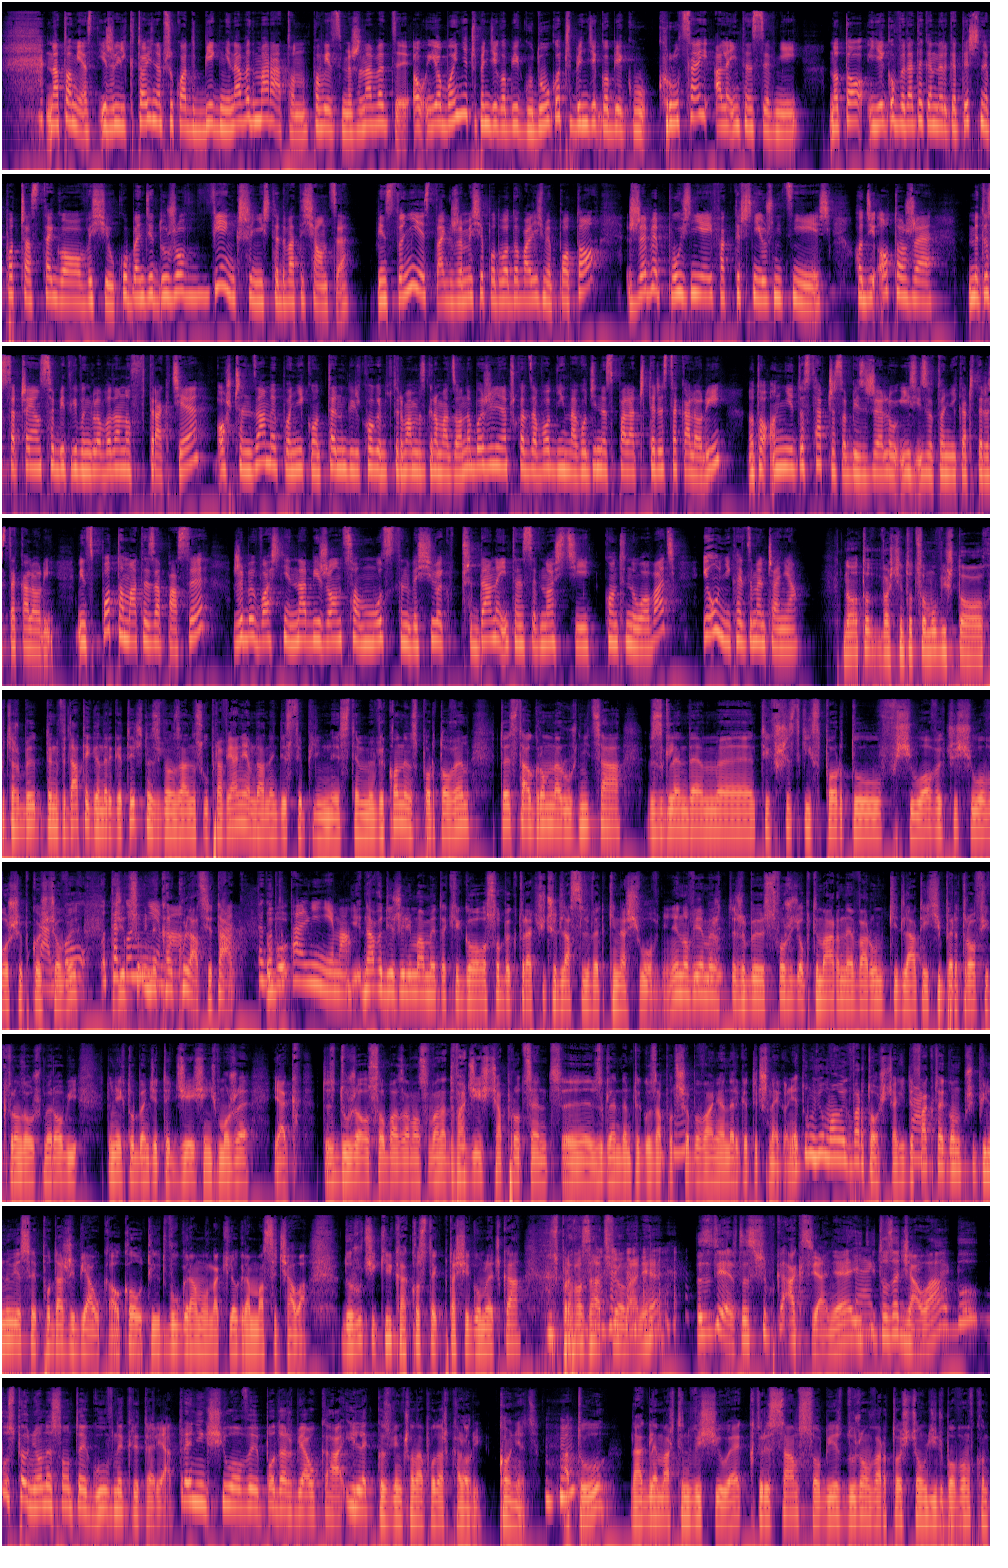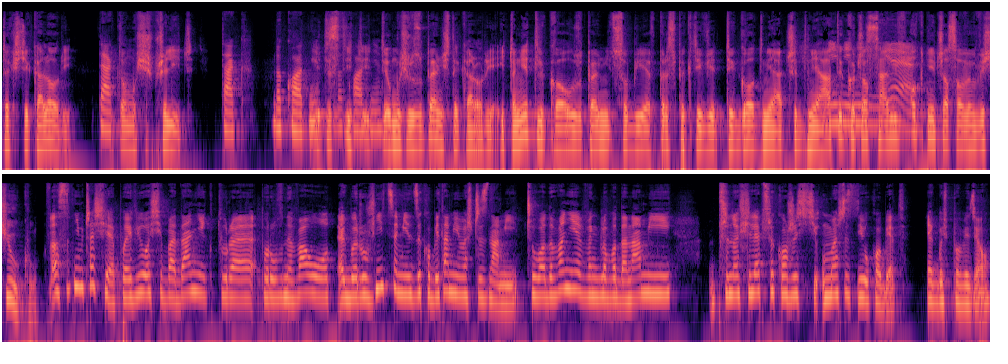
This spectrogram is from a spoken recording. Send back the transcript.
Natomiast jeżeli ktoś na przykład biegnie nawet maraton, powiedzmy, że nawet i obojętnie czy będzie go biegł długo, czy będzie go biegł krócej, ale intensywniej, no to jego wydatek energetyczny podczas tego wysiłku będzie dużo większy niż te 2000. Więc to nie jest tak, że my się podładowaliśmy po to, żeby później faktycznie już nic nie jeść. Chodzi o to, że my dostarczając sobie tych węglowodanów w trakcie, oszczędzamy poniekąd ten glikogen, który mamy zgromadzony, bo jeżeli na przykład zawodnik na godzinę spala 400 kalorii, no to on nie dostarczy sobie z żelu i z izotonika 400 kalorii. Więc po to ma te zapasy, żeby właśnie na bieżąco móc ten wysiłek przy danej intensywności kontynuować i unikać zmęczenia. No to właśnie to, co mówisz, to chociażby ten wydatek energetyczny związany z uprawianiem danej dyscypliny, z tym wykonem sportowym, to jest ta ogromna różnica względem e, tych wszystkich sportów siłowych czy siłowo-szybkościowych, tak, gdzie są inne ma. kalkulacje. Tak, tak tego no totalnie nie ma. Nawet jeżeli mamy takiego osobę, która ćwiczy dla sylwetki na siłowni, nie? no wiemy, mhm. że żeby stworzyć optymalne warunki dla tej hipertrofii, którą załóżmy robi, to niech to będzie te 10, może jak to jest duża osoba zaawansowana, 20% e, względem tego zapotrzebowania mhm. energetycznego. Nie? Tu mówimy o małych wartościach i de tak. facto jak on przypilnuje sobie podaży białka, około tych 2 gramów na kilogram masy ciała, dorzuci kilka kostek ptasiego mleczka, sprawa załatwiona, nie? To jest, wiesz, to jest szybka akcja, nie? I, tak. i to zadziała, tak. bo, bo spełnione są te główne kryteria. Trening siłowy, podaż białka i lekko zwiększona podaż kalorii. Koniec. Mhm. A tu nagle masz ten wysiłek, który sam w sobie jest dużą wartością liczbową w kontekście kalorii. Tak. To musisz przeliczyć. Tak. Dokładnie. I ty, dokładnie. I ty, musisz uzupełnić te kalorie. I to nie tylko uzupełnić sobie w perspektywie tygodnia czy dnia, nie, tylko nie, nie, czasami w oknie czasowym wysiłku. W ostatnim czasie pojawiło się badanie, które porównywało jakby różnice między kobietami i mężczyznami. Czy ładowanie węglowodanami przynosi lepsze korzyści u mężczyzn i u kobiet? Jakbyś powiedział?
